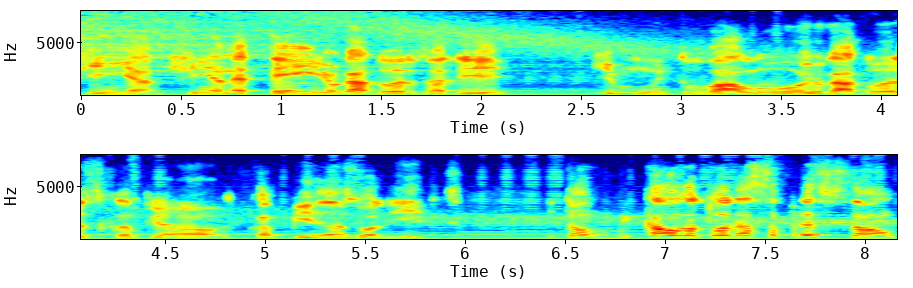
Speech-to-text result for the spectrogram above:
tinha, tinha, né? Tem jogadores ali de muito valor, jogadores campeão, campeãs olímpicos. Então me causa toda essa pressão.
